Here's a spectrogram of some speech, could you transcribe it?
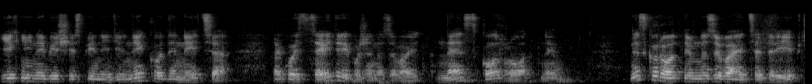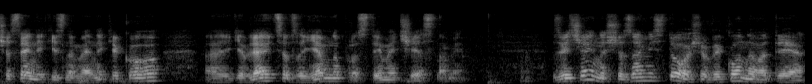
Їхній найбільший спільний дільник одиниця. Так ось цей дріб уже називають нескоротним. Нескоротним називається дріб, чисельник і знаменник якого е, являються взаємно простими числами. Звичайно, що замість того, щоб виконувати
